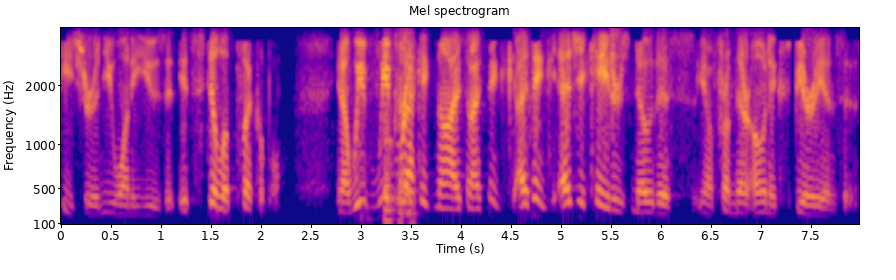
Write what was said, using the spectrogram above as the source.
teacher and you want to use it, it's still applicable. You know, we've we've Okay. recognized, and I think I think educators know this, you know, from their own experiences,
